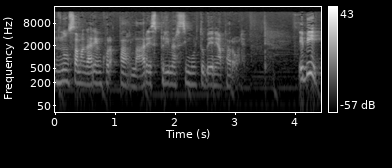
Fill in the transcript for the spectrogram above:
non sa magari ancora parlare, esprimersi molto bene a parole. E B,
